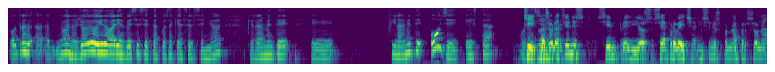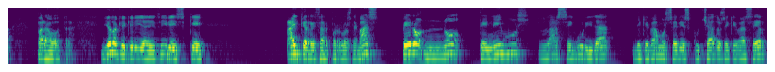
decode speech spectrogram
otras, ah, bueno, yo he oído varias veces estas cosas que hace el Señor, que realmente eh, finalmente oye esta... Sí, las oraciones siempre Dios se aprovechan, y si no es por una persona, para otra. Yo lo que quería decir es que hay que rezar por los demás, pero no tenemos la seguridad de que vamos a ser escuchados y que va a ser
